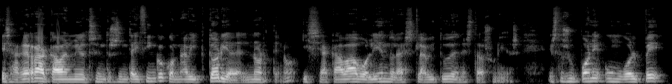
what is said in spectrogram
Esa guerra acaba en 1865 con una victoria del norte, ¿no? Y se acaba aboliendo la esclavitud en Estados Unidos. Esto supone un golpe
